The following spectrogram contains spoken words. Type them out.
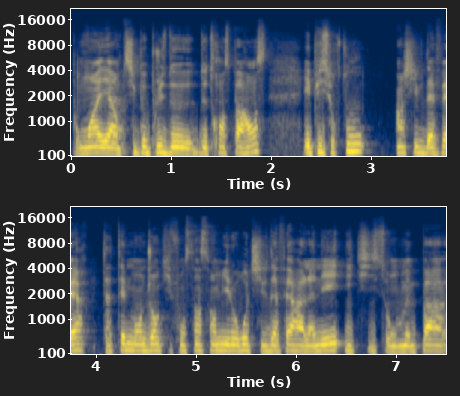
Pour moi, il y a un petit peu plus de, de transparence. Et puis surtout, un chiffre d'affaires, tu as tellement de gens qui font 500 000 euros de chiffre d'affaires à l'année et qui sont même pas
